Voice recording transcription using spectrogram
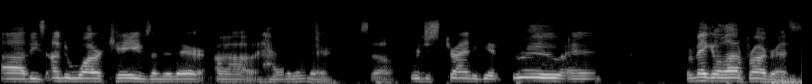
uh, these underwater caves under there uh, have it in there. So we're just trying to get through, and we're making a lot of progress.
